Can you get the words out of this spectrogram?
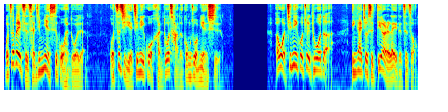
我这辈子曾经面试过很多人，我自己也经历过很多场的工作面试，而我经历过最多的，应该就是第二类的这种，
